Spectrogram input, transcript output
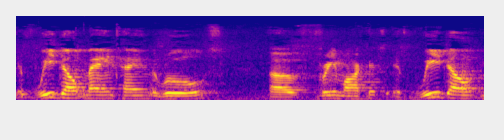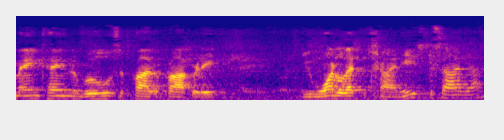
if we don't maintain the rules of free markets, if we don't maintain the rules of private property, you want to let the Chinese decide that?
